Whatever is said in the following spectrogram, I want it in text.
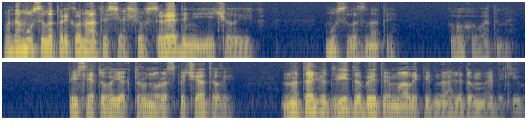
Вона мусила переконатися, що всередині її чоловік мусила знати, кого ховатиме. Після того, як труну розпечатали, Наталю дві доби тримали під наглядом медиків.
